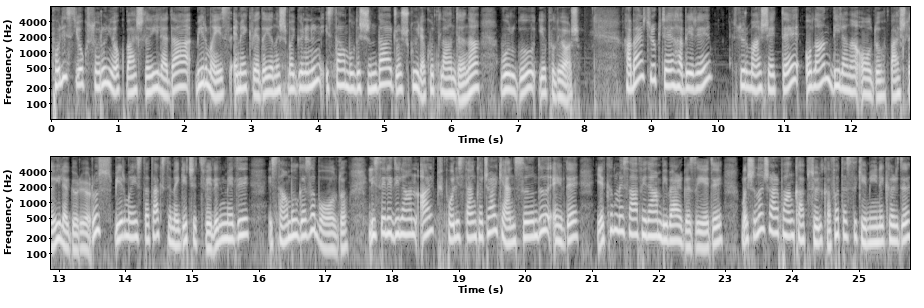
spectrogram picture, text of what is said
Polis yok sorun yok başlığıyla da 1 Mayıs Emek ve Dayanışma Günü'nün İstanbul dışında coşkuyla kutlandığına vurgu yapılıyor. Habertürk'te haberi Sürmanşette olan Dilan'a oldu başlığıyla görüyoruz. 1 Mayıs'ta Taksim'e geçit verilmedi. İstanbul gaza boğuldu. Liseli Dilan Alp polisten kaçarken sığındığı evde yakın mesafeden biber gazı yedi. Başına çarpan kapsül kafatası kemiğini kırdı.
